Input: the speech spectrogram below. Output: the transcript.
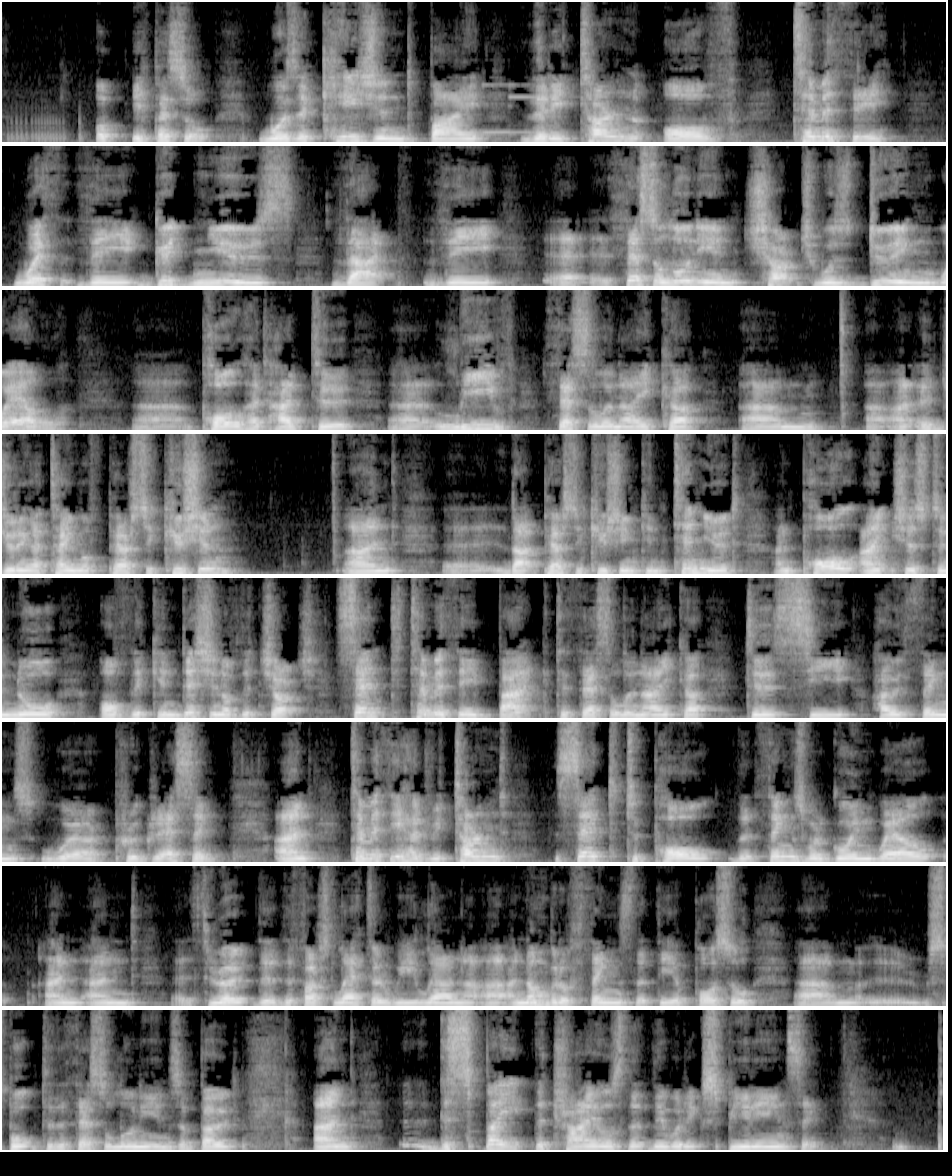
epistle was occasioned by the return of Timothy with the good news that the uh, Thessalonian church was doing well. Uh, Paul had had to uh, leave Thessalonica um, uh, uh, during a time of persecution, and uh, that persecution continued. And Paul, anxious to know of the condition of the church, sent Timothy back to Thessalonica to see how things were progressing. And Timothy had returned, said to Paul that things were going well, and, and uh, throughout the, the first letter, we learn a, a number of things that the apostle um, spoke to the Thessalonians about. And despite the trials that they were experiencing,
